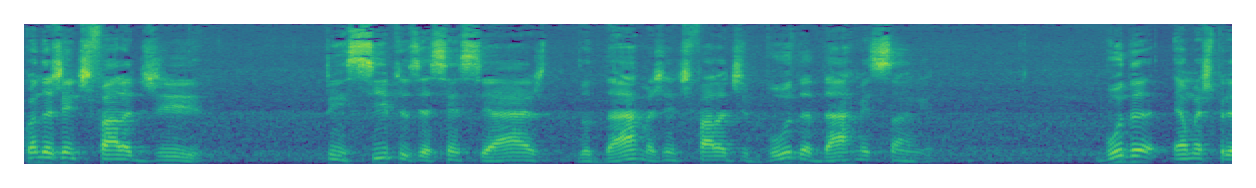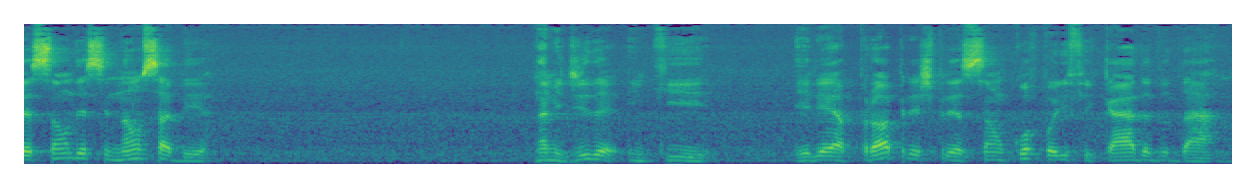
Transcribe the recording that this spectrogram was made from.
Quando a gente fala de princípios essenciais do Dharma, a gente fala de Buda, Dharma e Sangha. Buda é uma expressão desse não saber. Na medida em que ele é a própria expressão corporificada do Dharma.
